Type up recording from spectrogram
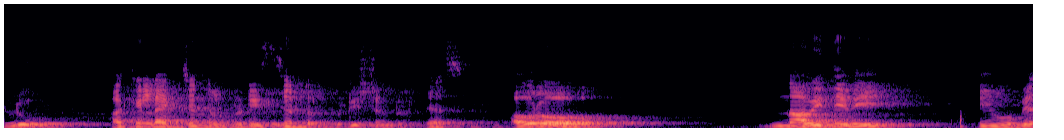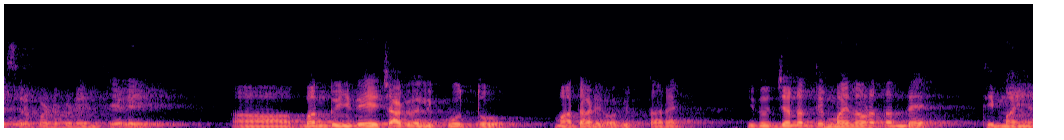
ಇವರು Auchinleck general British general. British general. Yes ಅವರು ನಾವಿದ್ದೀವಿ ನೀವು ಬೇಸರ ಪಡಬೇಡಿ ಅಂಥೇಳಿ ಬಂದು ಇದೇ ಜಾಗದಲ್ಲಿ ಕೂತು ಮಾತಾಡಿ ಹೋಗಿರ್ತಾರೆ. ಇದು ಜನರಲ್ ತಿಮ್ಮಯ್ಯನವರ ತಂದೆ ತಿಮ್ಮಯ್ಯ.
